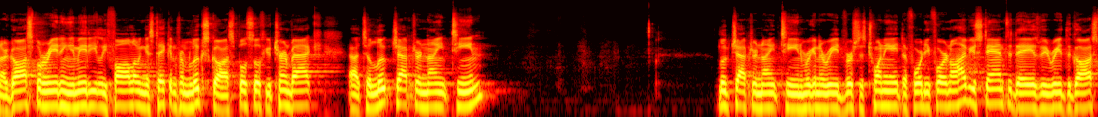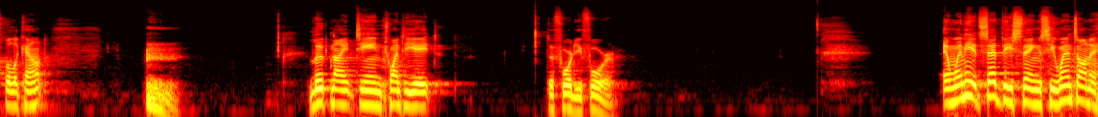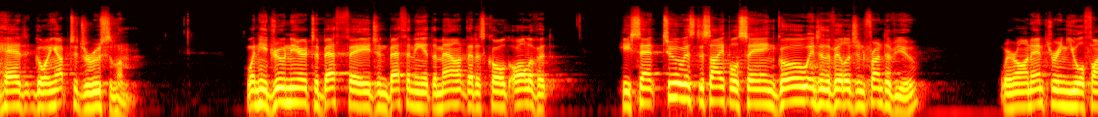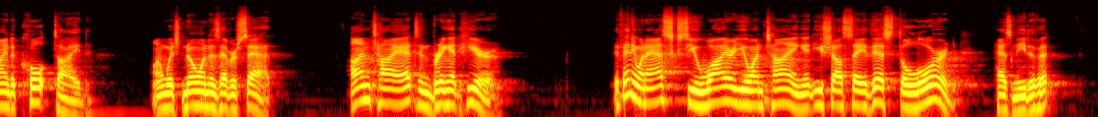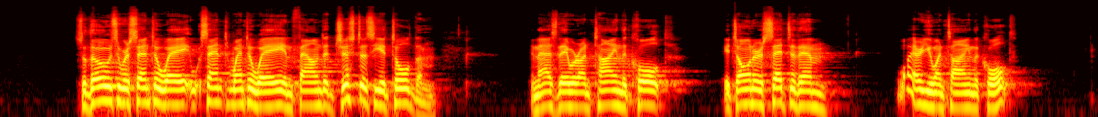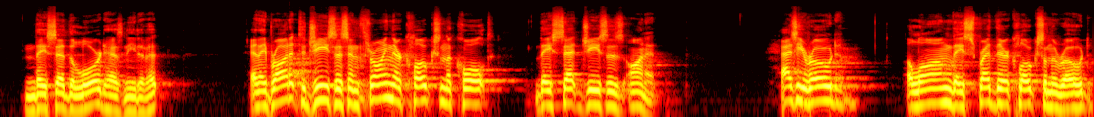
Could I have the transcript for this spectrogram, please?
And our gospel reading immediately following is taken from Luke's gospel. So if you turn back uh, to Luke chapter 19, Luke chapter 19, we're going to read verses 28 to 44. And I'll have you stand today as we read the gospel account. Luke 19, 28 to 44. And when he had said these things, he went on ahead, going up to Jerusalem. When he drew near to Bethphage and Bethany at the mount that is called Olivet, he sent two of his disciples, saying, Go into the village in front of you, where on entering you will find a colt tied, on which no one has ever sat. Untie it and bring it here. If anyone asks you, why are you untying it? You shall say this, the Lord has need of it. So those who were sent away, sent went away and found it just as he had told them. And as they were untying the colt, its owner said to them, Why are you untying the colt? And they said, The Lord has need of it. And they brought it to Jesus, and throwing their cloaks in the colt, they set Jesus on it. As he rode along, they spread their cloaks on the road.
